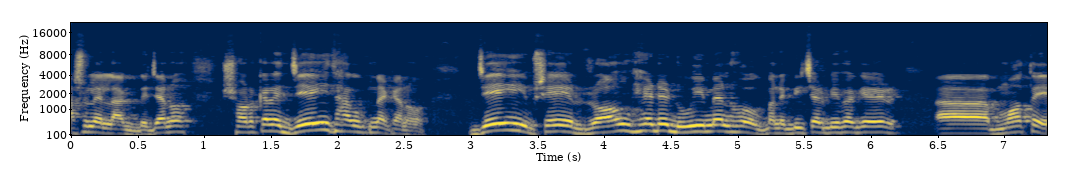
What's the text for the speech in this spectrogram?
আসলে লাগবে। যেন সরকারে যেই থাকুক না কেন, যেই, সে রং হেডেড উইমেন হোক মানে বিচার বিভাগের মতে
